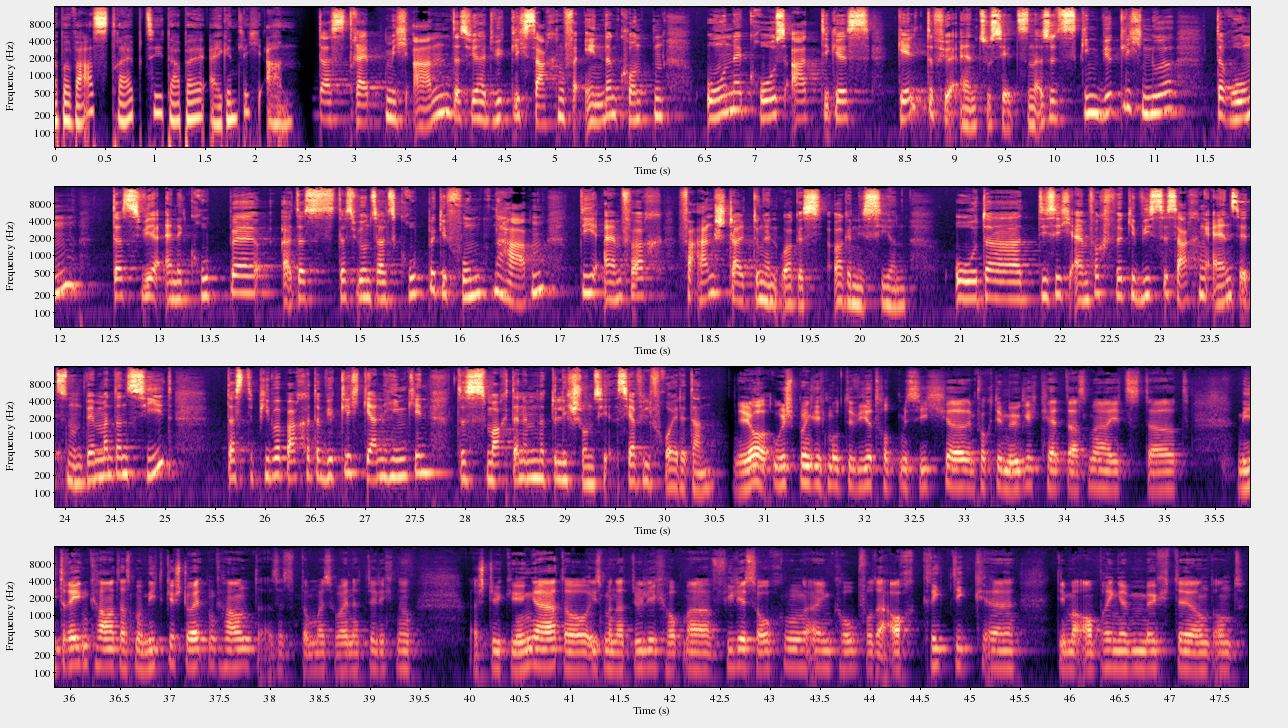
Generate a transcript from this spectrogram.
Aber was treibt sie dabei eigentlich an? Das treibt mich an, dass wir halt wirklich Sachen verändern konnten, ohne großartiges Geld dafür einzusetzen. Also es ging wirklich nur darum, dass wir eine Gruppe, äh, dass, dass wir uns als Gruppe gefunden haben, die einfach Veranstaltungen organisieren oder die sich einfach für gewisse Sachen einsetzen. Und wenn man dann sieht, dass die Biberbacher da wirklich gern hingehen, das macht einem natürlich schon sehr, sehr viel Freude dann. Ja, ursprünglich motiviert hat mich sicher einfach die Möglichkeit, dass man jetzt dort mitreden kann, dass man mitgestalten kann. Also damals war ich natürlich noch ein Stück jünger, da ist man natürlich, hat man viele Sachen im Kopf oder auch Kritik, äh, die man anbringen möchte und, und,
